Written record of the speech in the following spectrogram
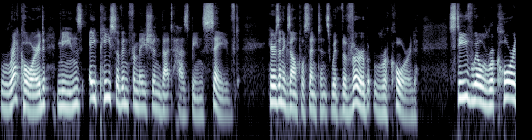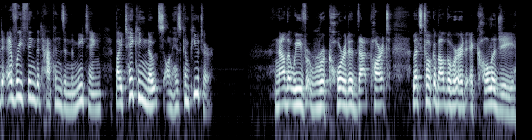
record means a piece of information that has been saved. Here's an example sentence with the verb record. Steve will record everything that happens in the meeting by taking notes on his computer. Now that we've recorded that part, let's talk about the word ecology.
